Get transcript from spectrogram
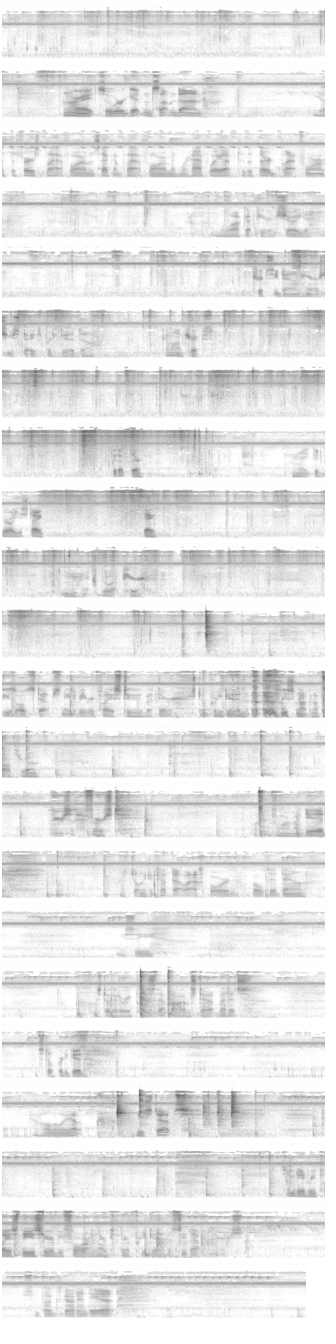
All right, so we're getting something done. We got the first platform second platform, and we're halfway up to the third platform. I'll walk up here and show you. Trixie down here, she stays pretty good though. Come on, Trix. Get up there. Girl, you stay. Stay. All right, go up here. These old steps need to be replaced too, but they're still pretty good. At least not going to fall through them. There's the first platform I did. Still need to cut that last board, bolt it down. You see, I still got to replace that bottom step, but it's it's still pretty good. Got all the way up, new steps. Somebody had replaced these here before and they're they're pretty good, but see that one there's some bugs got into it.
